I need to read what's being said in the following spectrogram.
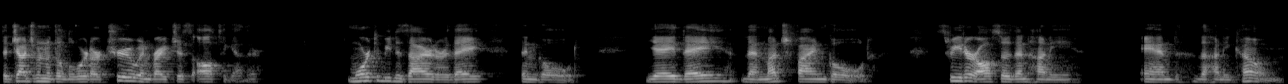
The judgment of the Lord are true and righteous altogether. More to be desired are they than gold, yea, they than much fine gold, sweeter also than honey and the honeycomb.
